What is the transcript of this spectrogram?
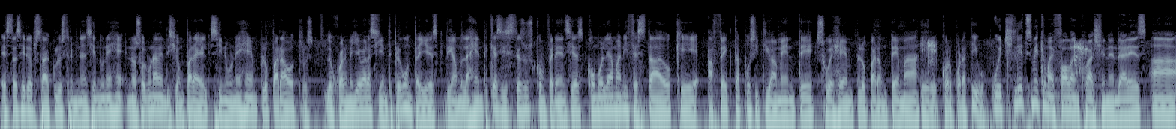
esta serie de obstáculos terminan siendo un eje, no solo una bendición para él, sino un ejemplo para otros. Lo cual me lleva a la siguiente pregunta y es, digamos, la gente que asiste a sus conferencias, ¿cómo le ha manifestado que afecta positivamente su ejemplo? ejemplo, para un tema eh, corporativo. Which leads me to my following question, and that is, uh,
